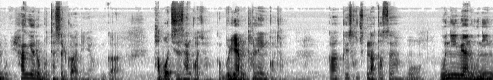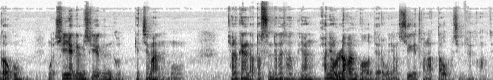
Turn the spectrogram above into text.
못- 향유를 못했을 거 아니에요. 그러니까 바보 짓을 한 거죠. 그러니까 물량 털린 거죠. 그러니까 그게 소중히 놔뒀어요. 뭐 운이면 운인 거고 뭐 실력이면 실력인 거겠지만 뭐 저는 그냥 놔뒀습니다. 그래서 그냥 환율 올라간 거대로 그냥 수익이 더 났다고 보시면 될 것 같아요.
